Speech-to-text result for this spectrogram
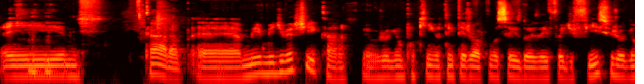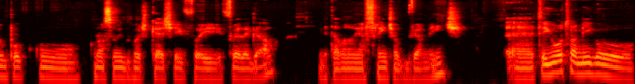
E, cara, é, me, me diverti, cara. Eu joguei um pouquinho, eu tentei jogar com vocês dois aí, foi difícil. Joguei um pouco com, com o nosso amigo do podcast aí, foi, foi legal. Ele tava na minha frente, obviamente. É, tem outro amigo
